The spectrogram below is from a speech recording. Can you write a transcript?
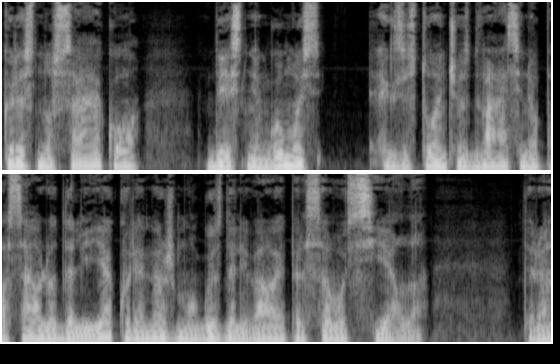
kuris nusako dėsningumus egzistuojančius dvasinio pasaulio dalyje, kuriame žmogus dalyvauja per savo sielą. Tai yra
